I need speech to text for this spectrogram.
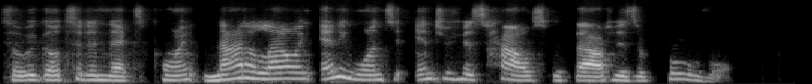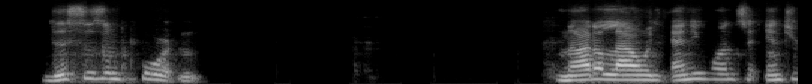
So we go to the next point not allowing anyone to enter his house without his approval. This is important. Not allowing anyone to enter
